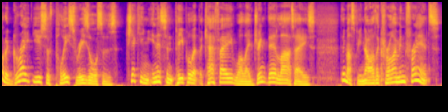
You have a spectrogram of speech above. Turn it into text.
What a great use of police resources, checking innocent people at the cafe while they drink their lattes. There must be no other crime in France.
